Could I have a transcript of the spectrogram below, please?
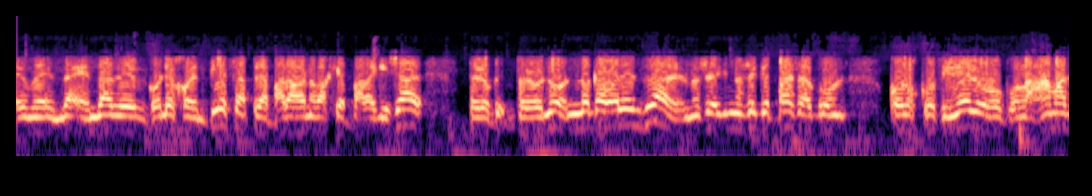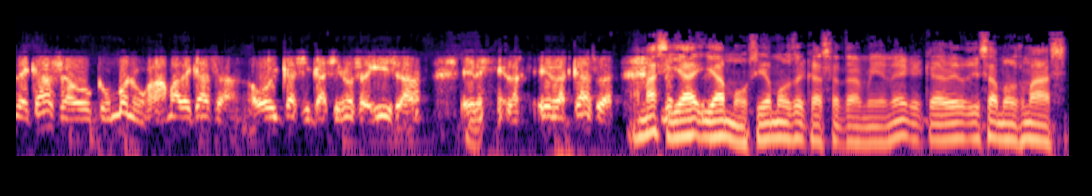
en, dar el conejo en piezas preparado nada más que para guisar. Pero pero no no acaba de entrar. No sé no sé qué pasa con con los cocineros o con las amas de casa o con bueno amas de casa. Hoy casi casi no se guisa en, la, en las casas además ya y amos y amos de casa también ¿eh? que cada vez guisamos más.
